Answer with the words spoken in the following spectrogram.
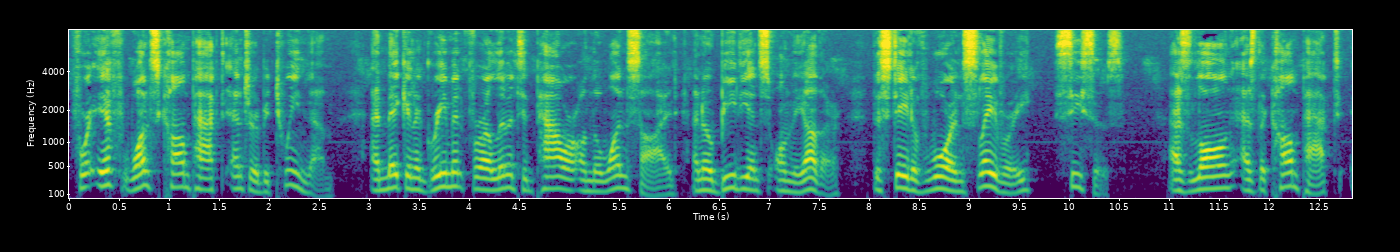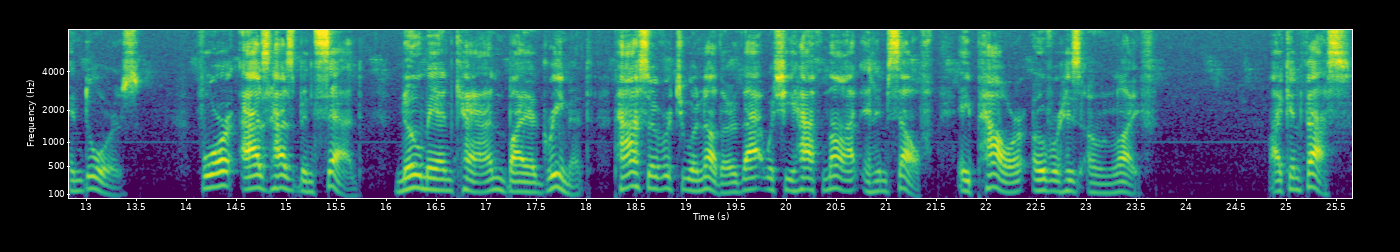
For if once compact enter between them, and make an agreement for a limited power on the one side and obedience on the other, the state of war and slavery ceases, as long as the compact endures. For, as has been said, no man can, by agreement, pass over to another that which he hath not in himself, a power over his own life. I confess,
